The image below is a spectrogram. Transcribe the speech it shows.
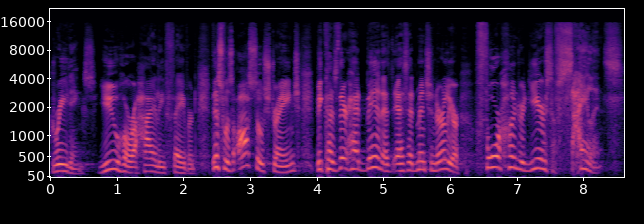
Greetings, you who are highly favored. This was also strange because there had been, as, had mentioned earlier, 400 years of silence.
